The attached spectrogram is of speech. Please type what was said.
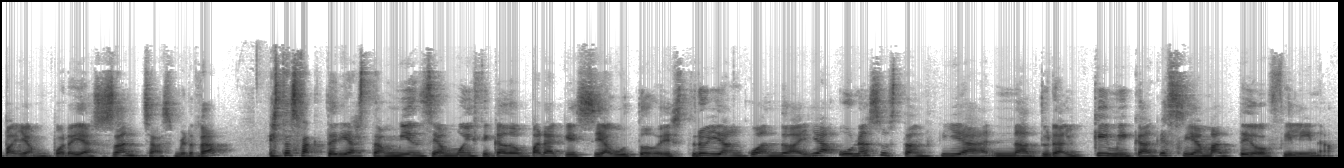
vayan por ahí a sus anchas, ¿verdad? Estas bacterias también se han modificado para que se autodestruyan cuando haya una sustancia natural química que se llama teofilina.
